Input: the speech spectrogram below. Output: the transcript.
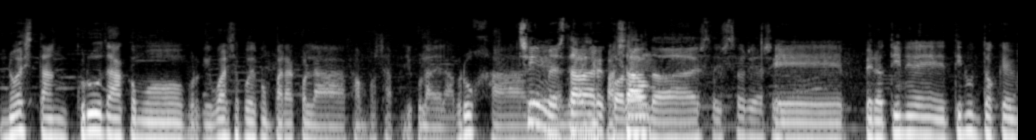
no es tan cruda como. Porque igual se puede comparar con la famosa película de la bruja. Sí, de- me estaba pasado. recordando a esta historia, sí. Eh, pero tiene, tiene un toque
